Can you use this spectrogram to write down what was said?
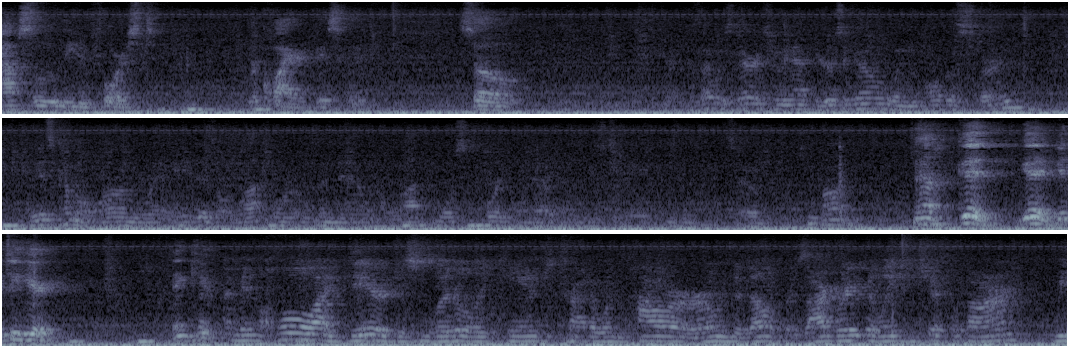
absolutely enforced, required basically. So, cause I was there two and a half years ago when all this started, it has come a long way. It is a lot more open now, and a lot more support than it ever used to be. So, keep on. no, good, good, good to hear. Thank you. I mean, the whole idea just literally came to try to empower our own developers. Our great relationship with ARM, we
